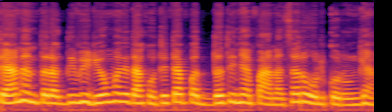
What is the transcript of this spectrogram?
त्यानंतर अगदी व्हिडिओमध्ये दाखवते त्या पद्धतीने पानाचा रोल करून घ्या.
